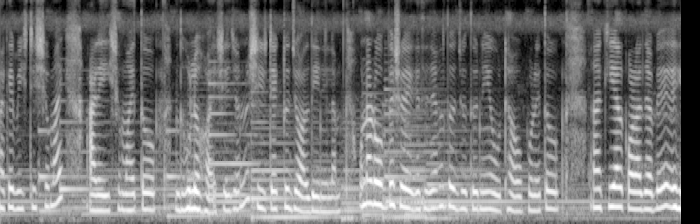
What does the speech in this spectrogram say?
থাকে বৃষ্টির সময় আর এই সময় তো ধুলো হয় সেই জন্য সিঁড়িটা একটু জল দিয়ে নিলাম। ওনার অভ্যেস হয়ে গেছে জানো তো, জুতো নিয়ে ওঠা ওপরে। তো কি আর করা যাবে? এই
